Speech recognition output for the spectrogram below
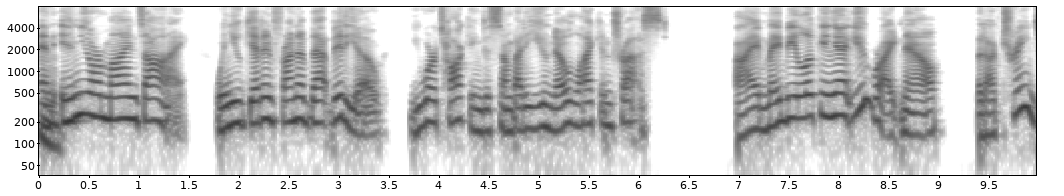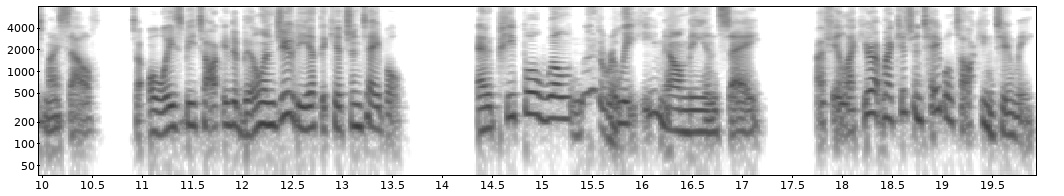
And mm. in your mind's eye, when you get in front of that video, you are talking to somebody you know, like, and trust. I may be looking at you right now, but I've trained myself to always be talking to Bill and Judy at the kitchen table. And people will literally email me and say, I feel like you're at my kitchen table talking to me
